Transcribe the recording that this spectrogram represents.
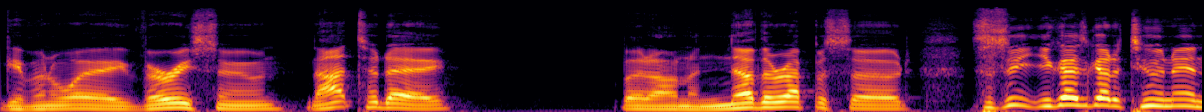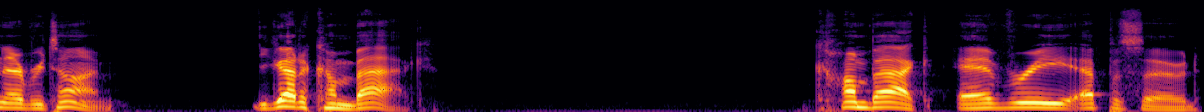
Given away very soon. Not today, but on another episode. So see, you guys got to tune in every time. You got to come back come back every episode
